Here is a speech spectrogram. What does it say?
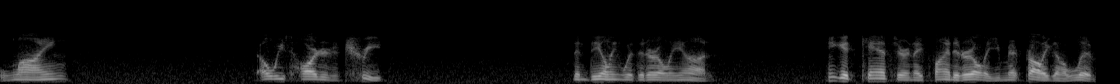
lying, always harder to treat than dealing with it early on You get cancer and they find it early, you're probably going to live.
